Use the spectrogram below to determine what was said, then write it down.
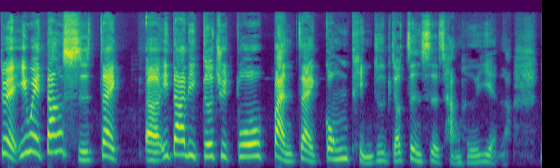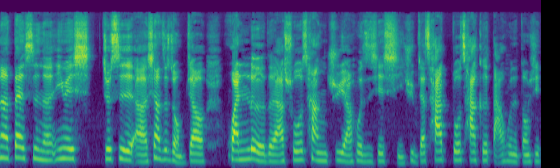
对，因为当时在。呃，意大利歌剧多半在宫廷，就是比较正式的场合演啦。那但是呢，因为就是呃，像这种比较欢乐的啊，说唱剧啊，或者一些喜剧比较插多插科打诨的东西，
